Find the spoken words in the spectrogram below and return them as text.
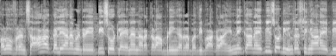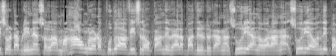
ஹலோ ஃப்ரெண்ட்ஸ் ஆகா கல்யாணம் என்ற எபிசோடில் என்ன நடக்கலாம் அப்படிங்கிறத பற்றி பார்க்கலாம். இன்றைக்கான எபிசோட் இன்ட்ரெஸ்டிங்கான எபிசோட் அப்படின்னு சொல்லலாம். மகா அவங்களோட புது ஆஃபீஸில் உட்காந்து வேலை பார்த்துக்கிட்டு இருக்காங்க. சூர்யா அங்கே வராங்க. சூர்யா வந்து இப்போ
